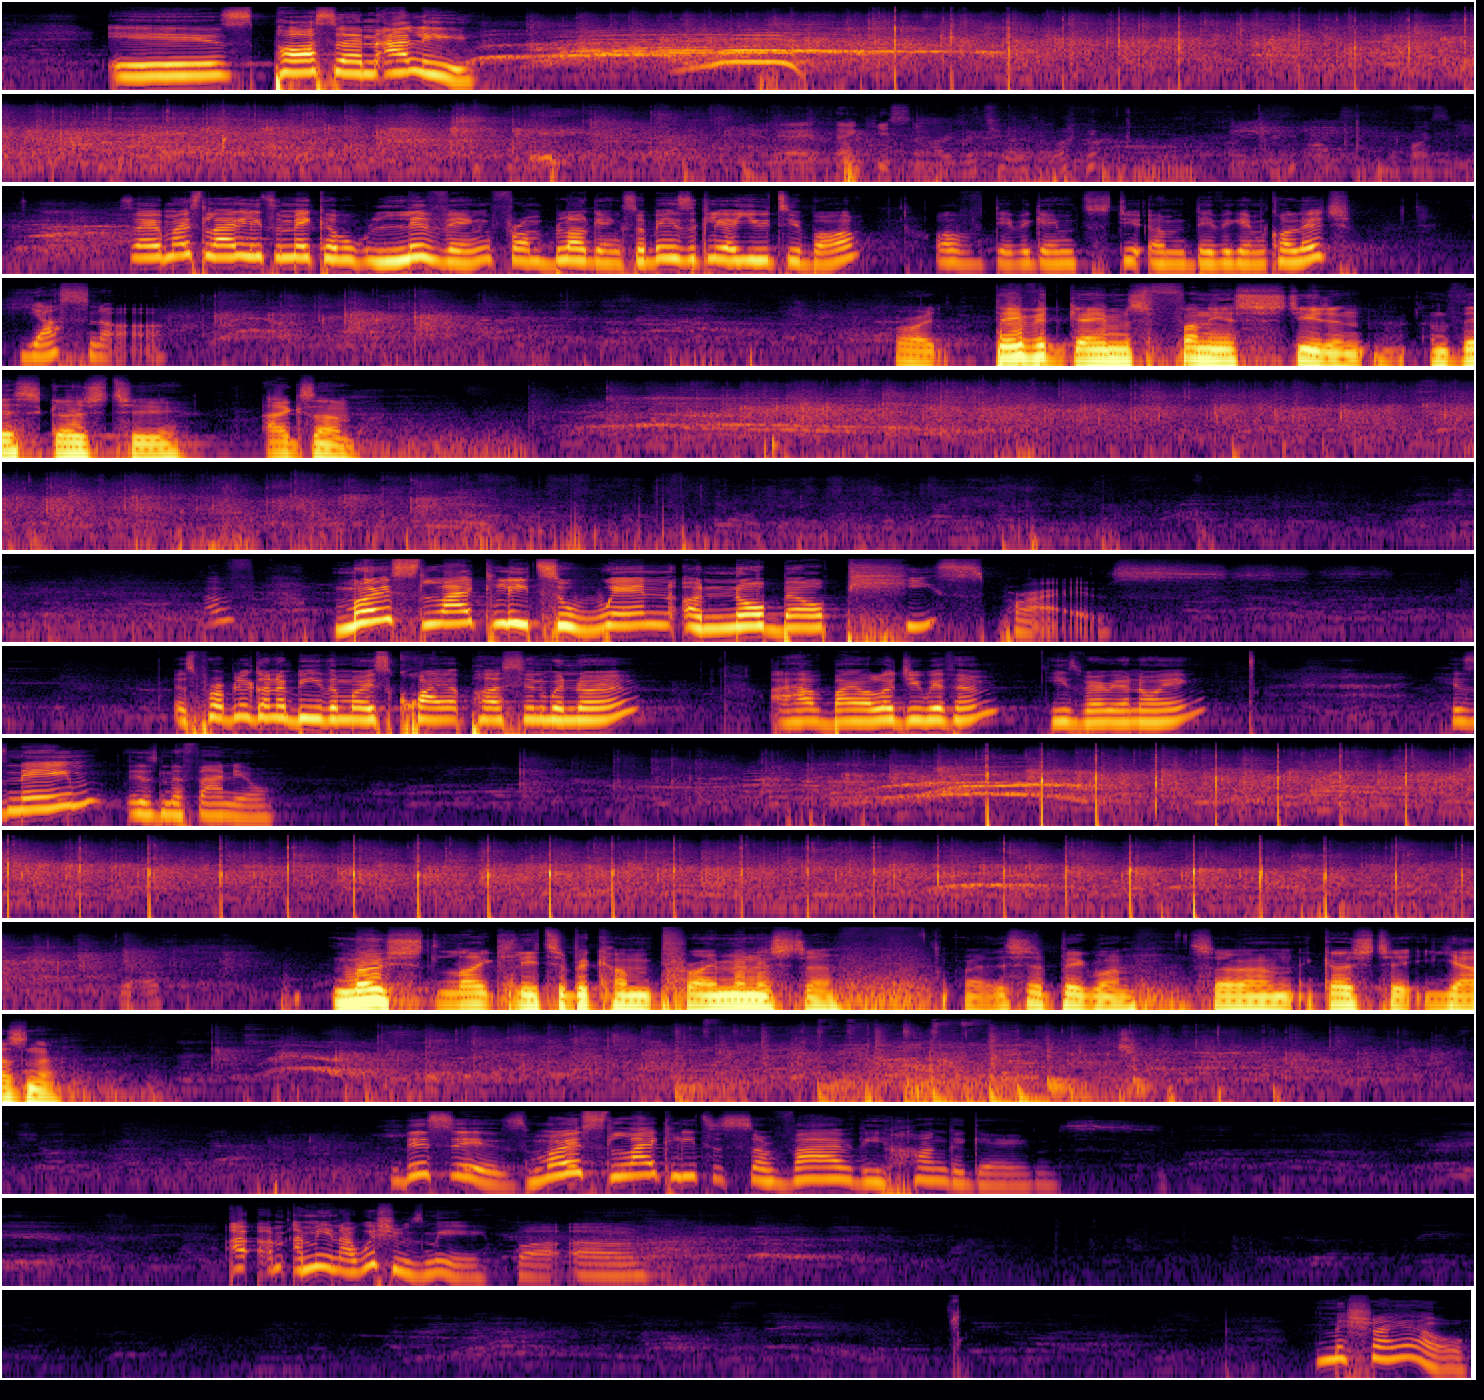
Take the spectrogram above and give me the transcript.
is Parson Ali. thank you so much. So most likely to make a living from blogging. So basically a YouTuber of David Game, um, David Game College, Yasna. All right, David Game's funniest student, and this goes to Agsam. Most likely to win a Nobel Peace Prize. It's probably going to be the most quiet person we know. I have biology with him. He's very annoying. His name is Nathaniel. Most likely to become prime minister. Right, this is a big one. So um, it goes to Yasna. Is most likely to survive the Hunger Games. I, I mean, I wish it was me, but. Uh, Michelle.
